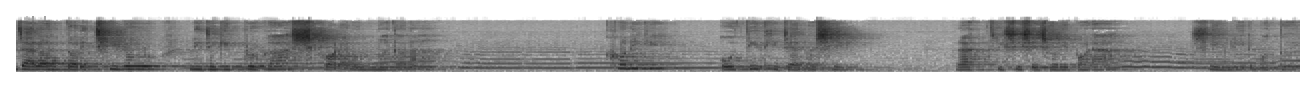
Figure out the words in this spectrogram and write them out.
যার অন্তরে ছিল নিজেকে প্রকাশ করার উন্মাদনা। ক্ষণিকে অতিথি যেন সে, রাত্রি শেষে ঝরে পড়া শিউলির মতোই।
